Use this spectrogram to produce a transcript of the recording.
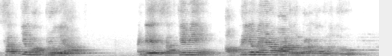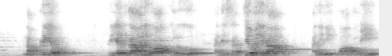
సత్యం అబ్రూయ. అంటే సత్యమే అప్రియమైన మాటలు పలకకూడదు. నప్రియం ప్రియంగా అనే వాక్కులు అది సత్యమైన అది నీ పాపమే.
